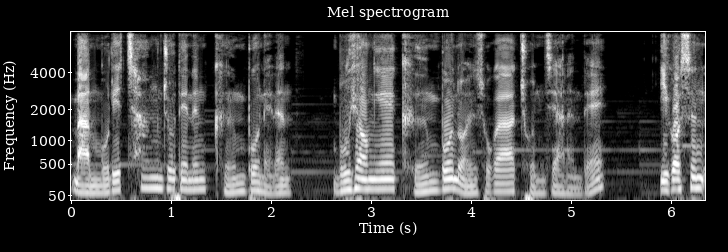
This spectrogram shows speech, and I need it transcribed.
만물이 창조되는 근본에는 무형의 근본 원소가 존재하는데 이것은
